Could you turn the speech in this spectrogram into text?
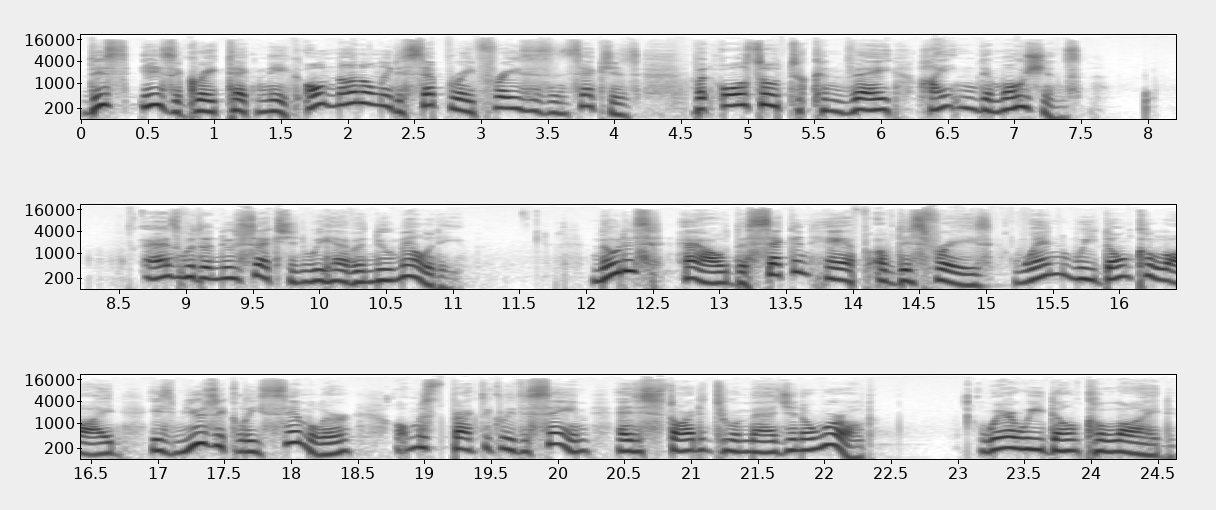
this is a great technique, not only to separate phrases and sections, but also to convey heightened emotions. As with a new section, we have a new melody. Notice how the second half of this phrase, when we don't collide, is musically similar, almost practically the same as started to imagine a world where we don't collide.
